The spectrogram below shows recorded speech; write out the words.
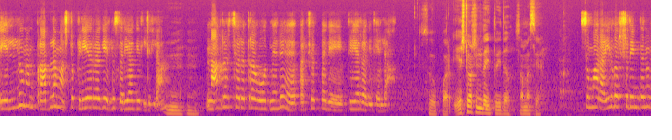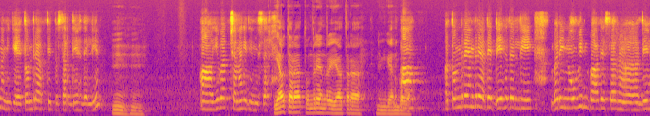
ಎಲ್ಲೂ ನನ್ನ ಪ್ರಾಬ್ಲಮ್ ಅಷ್ಟು ಕ್ಲಿಯರ್ ಆಗಿ ಎಲ್ಲೂ ಸರಿಯಾಗಿರ್ಲಿಲ್ಲ. ನಾಗರಾಜ್ ಸರ್ ಹತ್ರ ಹೋದ್ಮೇಲೆ ಪರ್ಫೆಕ್ಟ್ ಆಗಿ ಕ್ಲಿಯರ್ ಆಗಿದೆ ಎಲ್ಲ. ಸೂಪರ್. ಎಷ್ಟು ವರ್ಷದಿಂದ ಇತ್ತು ಇದು ಸಮಸ್ಯೆ? ಸುಮಾರು ಐದು ವರ್ಷದಿಂದನೂ ನನಗೆ ತೊಂದರೆ ಆಗ್ತಿತ್ತು ಸರ್ ದೇಹದಲ್ಲಿ. ಹ್ಮ್ ಆ, ಇವಾಗ ಚೆನ್ನಾಗಿದ್ದೀನಿ ಸರ್. ಯಾವ ಥರ? ತೊಂದರೆ ಅಂದ್ರೆ ಯಾವ ತರ ನಿಮಗೆ ಅನುಭವ? ತೊಂದರೆ ಅಂದ್ರೆ ಅದೇ ದೇಹದಲ್ಲಿ ಬರೀ ನೋವಿನ ಬಾಧೆ ಸರ್. ಆ, ದೇಹ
